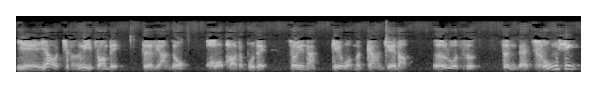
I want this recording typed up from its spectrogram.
也要成立装备这两种火炮的部队。所以呢，给我们感觉到俄罗斯正在重新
